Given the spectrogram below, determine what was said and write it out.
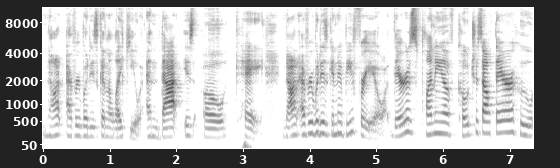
Not everybody's going to like you, and that is okay. Not everybody's going to be for you. There's plenty of coaches out there who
